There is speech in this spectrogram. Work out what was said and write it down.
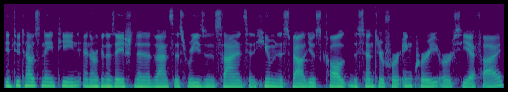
In 2018, an organization that advances reason, science, and humanist values called the Center for Inquiry, or CFI,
